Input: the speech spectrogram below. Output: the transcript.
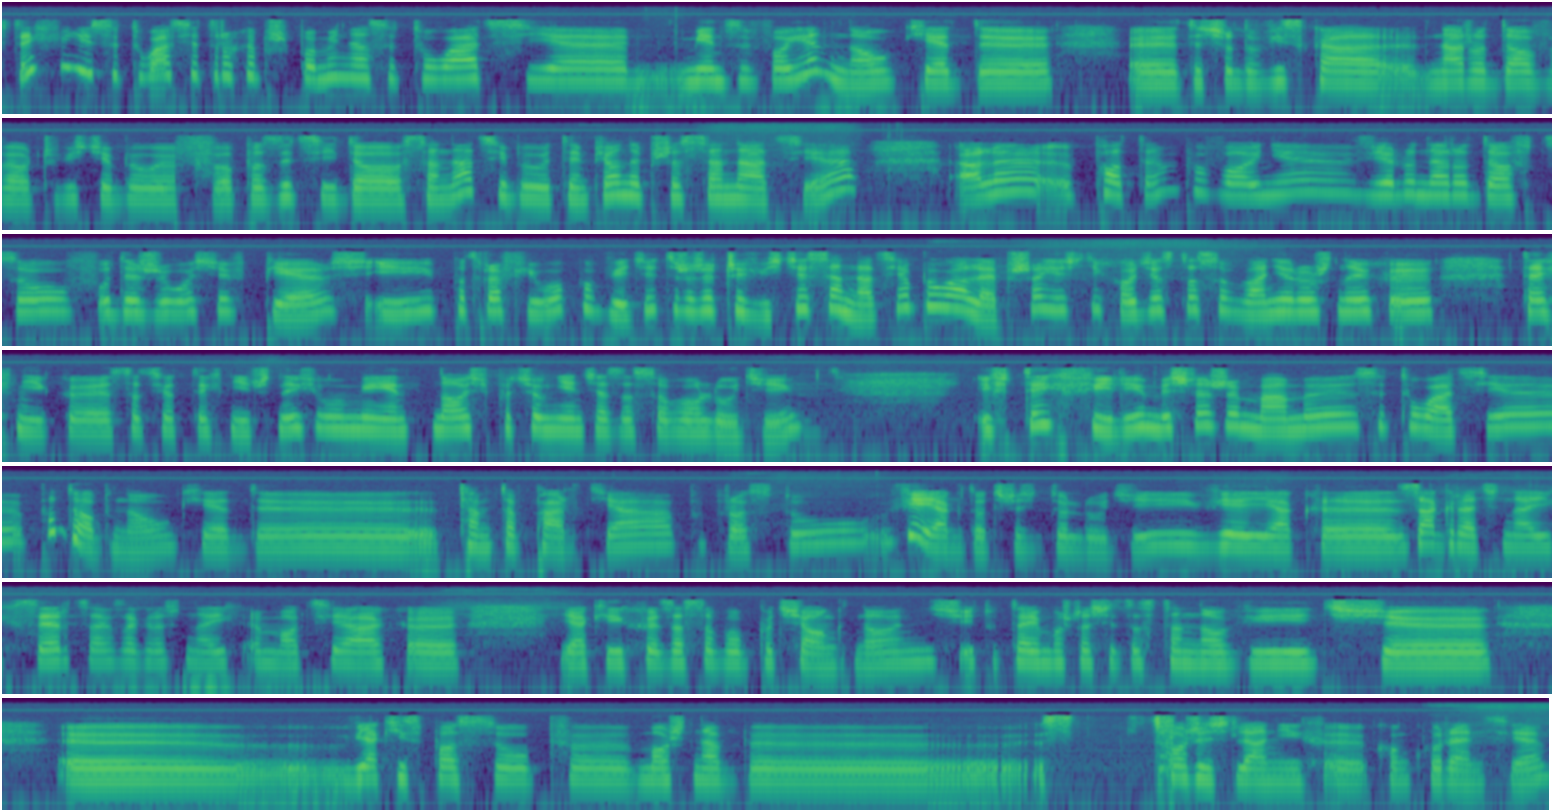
tej chwili sytuacja trochę przypomina sytuację międzywojenną, kiedy e, te środowiska narodowe oczywiście były w opozycji do sanacji, były tępione przez sanację, ale potem po wojnie wielu narodowców uderzyło się w pierś i potrafiło powiedzieć, że rzeczywiście sanacja była lepsza, jeśli chodzi o stosowanie różnych e, technik e, socjotechnicznych i umiejętność pociągnięcia za sobą ludzi. I w tej chwili myślę, że mamy sytuację podobną, kiedy tamta partia po prostu wie, jak dotrzeć do ludzi, wie, jak e, zagrać na ich sercach, zagrać na ich emocjach, e, jak ich za sobą pociągnąć. I tutaj można się zastanowić, e, w jaki sposób można by stworzyć dla nich konkurencję.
